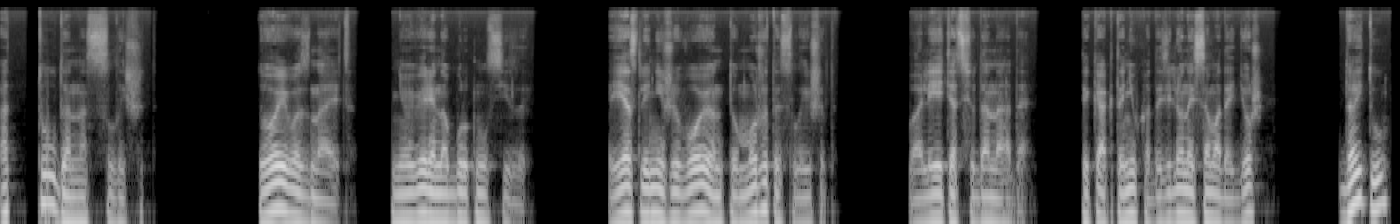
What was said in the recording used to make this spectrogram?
оттуда нас слышит. «Кто его знает?» – неуверенно буркнул Сизы. «Если не живой он, то, может, и слышит. Валить отсюда надо. Ты как, Танюха, до зеленой сама дойдешь?» «Дойду,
